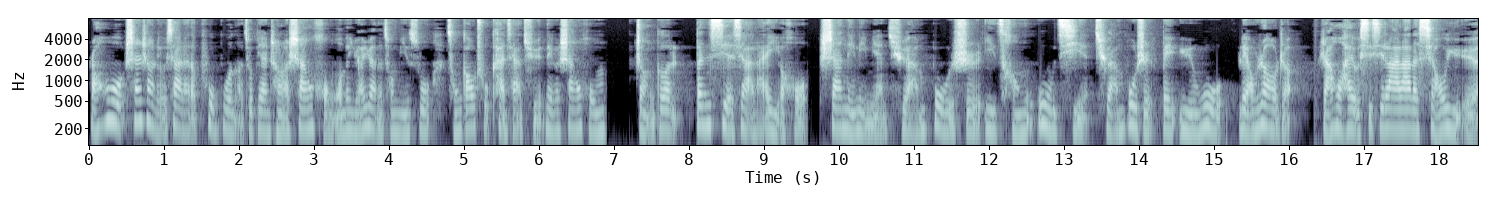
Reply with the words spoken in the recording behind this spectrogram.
然后山上流下来的瀑布呢，就变成了山洪。我们远远的从民宿从高处看下去，那个山洪整个奔泻下来以后，山林里面全部是一层雾气，全部是被云雾缭绕着。然后还有稀稀拉拉的小雨，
